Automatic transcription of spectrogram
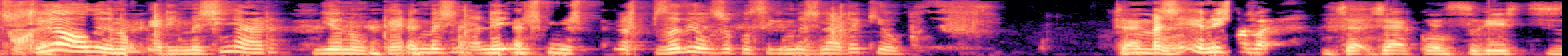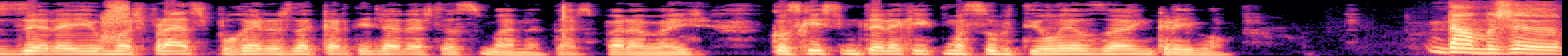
surreal. Eu não quero imaginar. E eu não quero imaginar, nem nos meus pesadelos eu consigo imaginar aquilo. Já, mas eu nem estava... já, já conseguiste dizer aí umas frases porreiras da cartilha desta semana. Estás de parabéns. Conseguiste meter aqui com uma subtileza incrível. Não, mas, uh,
